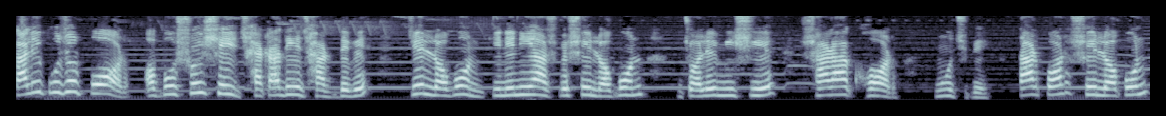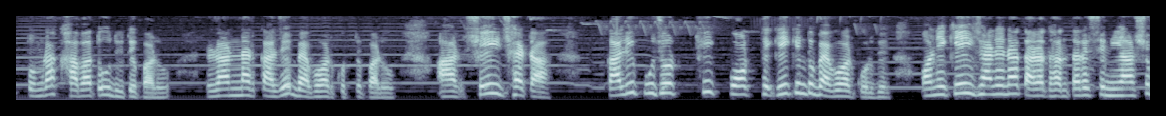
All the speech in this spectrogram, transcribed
কালী পুজোর পর অবশ্যই সেই ঝাঁটা দিয়ে ঝাড় দেবে, যে লবণ কিনে নিয়ে আসবে, সেই লবণ জলে মিশিয়ে সারা ঘর মুছবে। তারপর সেই লবণ তোমরা খাবাতেও দিতে পারো, রান্নার কাজে ব্যবহার করতে পারো। আর সেই ঝাঁটা কালী পুজোর ঠিক পর থেকেই কিন্তু ব্যবহার করবে। অনেকেই জানে না, তারা ধানতারাসে নিয়ে আসে,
